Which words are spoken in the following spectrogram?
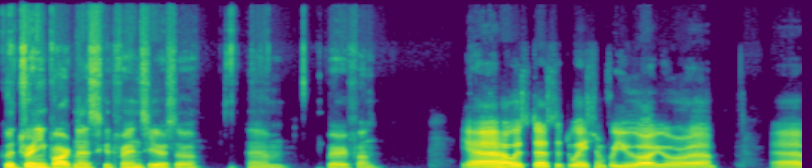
good training partners, good friends here. So um, very fun. Yeah, how is the situation for you? Are you uh, uh,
